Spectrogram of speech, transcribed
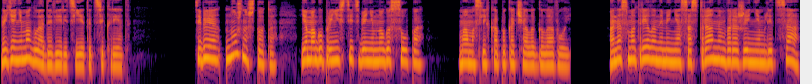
Но я не могла доверить ей этот секрет. «Тебе нужно что-то? Я могу принести тебе немного супа». Мама слегка покачала головой. Она смотрела на меня со странным выражением лица,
